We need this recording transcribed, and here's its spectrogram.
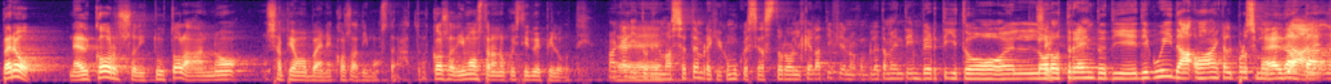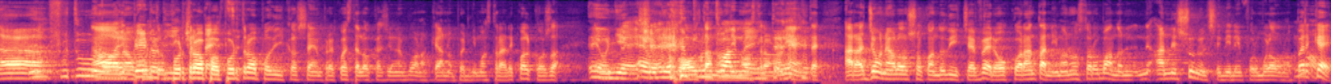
Però nel corso di tutto l'anno sappiamo bene cosa ha dimostrato, cosa dimostrano questi due piloti. Magari Eh, torniamo a settembre che comunque sia Stroll che Latifi hanno completamente invertito il loro trend di, di guida o anche al prossimo da mondiale. eh, il futuro no, è no, pieno purtro- di purtroppo, purtroppo dico sempre, questa è l'occasione buona che hanno per dimostrare qualcosa e, E ogni, e invece, ogni volta non dimostrano niente. Ha ragione Alonso quando dice, è vero, ho 40 anni ma non sto rubando a nessuno il sedile in Formula 1. Perché?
